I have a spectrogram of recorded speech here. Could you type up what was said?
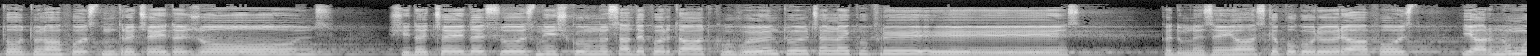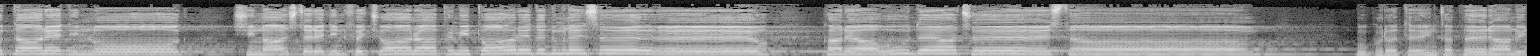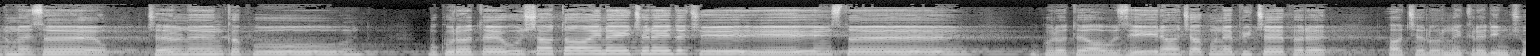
totul a fost între cei de jos și de cei de sus nici cum nu s-a depărtat cuvântul cel necuprins, că dumnezeiască pogorârea a fost, iar nu mutare din loc și naștere din fecioara primitoare de Dumnezeu, care aude acestea. Bucură-te, încăperea lui Dumnezeu, cel neîncăput! Bucură-te, ușa tainei cenei de cinste! Bucură-te, auzirea cea cu nepricepere a celor necredincioși!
